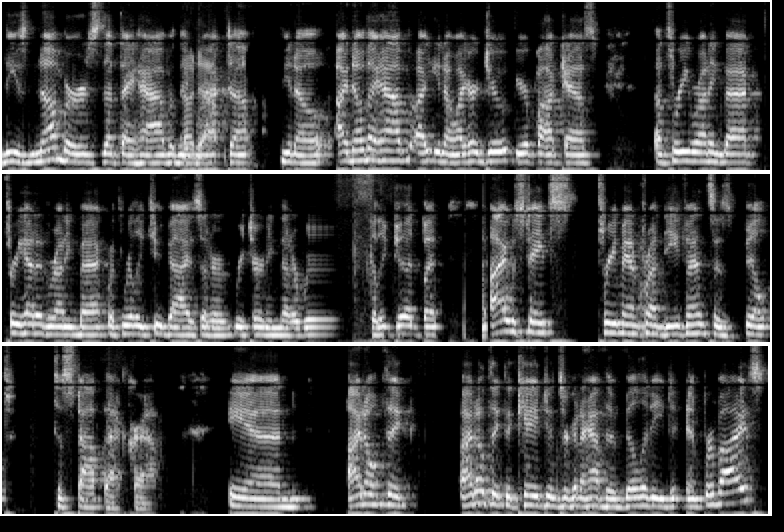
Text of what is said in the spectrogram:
these numbers that they have and they no racked up, you know, I know they have, I, you know, I heard you, your podcast, a three running back, three headed running back with really two guys that are returning that are really, really good. But Iowa State's three man front defense is built to stop that crap. And I don't think, I don't think the Cajuns are going to have the ability to improvise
